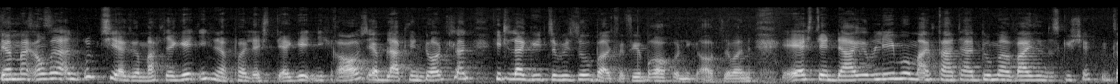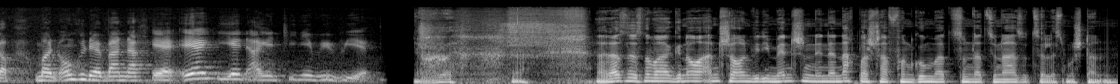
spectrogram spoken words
Ja, mein Onkel hat einen Rückzieher gemacht. Er geht nicht nach Palästina, er geht nicht raus, er bleibt in Deutschland. Hitler geht sowieso bald, wir brauchen nicht auszuwandern. Er ist denn da geblieben und mein Vater hat dummerweise das Geschäft gekauft. Und mein Onkel, der war nachher eher hier in Argentinien wie wir. Ja, ja. lassen wir uns nochmal genauer anschauen, wie die Menschen in der Nachbarschaft von Gumbert zum Nationalsozialismus standen.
